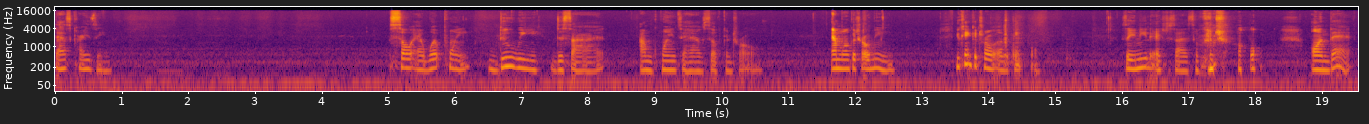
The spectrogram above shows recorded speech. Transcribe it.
That's crazy. So, at what point do we decide I'm going to have self control? I'm going to control me. You can't control other people. So, you need to exercise self control on that.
